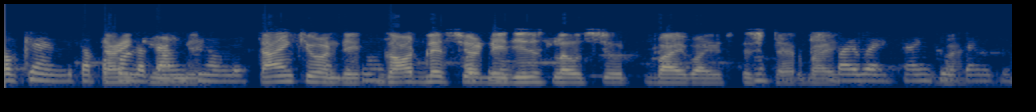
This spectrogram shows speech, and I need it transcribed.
ఓకే అండి. తప్పకుండా. థ్యాంక్ యూ అండి. థ్యాంక్ యూ అండి. గాడ్ బ్లెస్ యూ అండి. Jesus loves you. Bye bye sister. Bye. Bye thank you thank you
